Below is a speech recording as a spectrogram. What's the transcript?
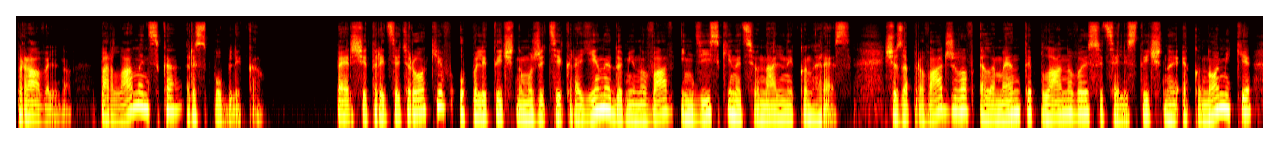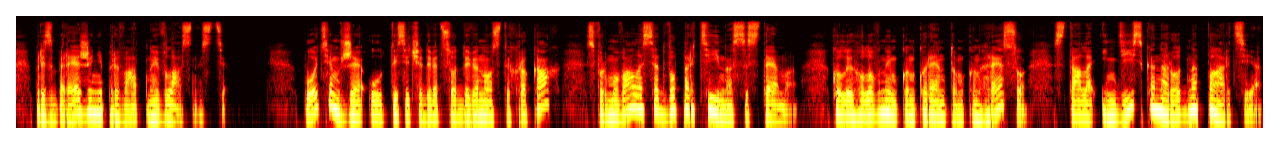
Правильно, парламентська республіка. Перші 30 років у політичному житті країни домінував індійський національний конгрес, що запроваджував елементи планової соціалістичної економіки при збереженні приватної власності. Потім, вже у 1990-х роках, сформувалася двопартійна система, коли головним конкурентом конгресу стала Індійська народна партія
